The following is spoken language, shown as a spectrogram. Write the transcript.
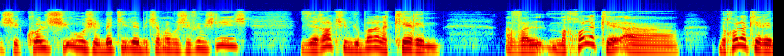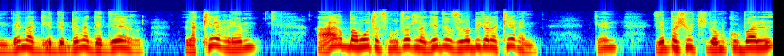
שכל שיעור של בית הלל ובית שמאי מוסיפים שליש, זה רק כשמדובר על הכרם, אבל מחול, הכר, מחול הכרם בין, הגד, בין הגדר לכרם, הארבע אמות הצמודות לגדר זה לא בגלל הכרם, כן? זה פשוט לא מקובל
